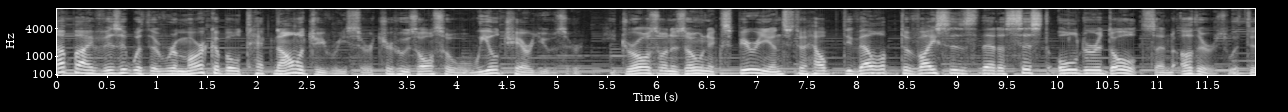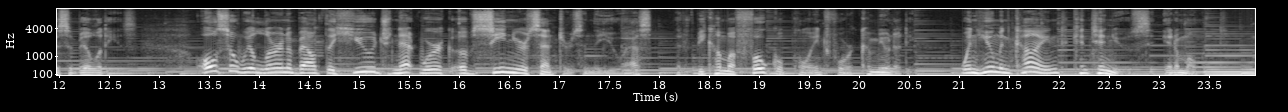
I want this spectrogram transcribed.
Up, I visit with a remarkable technology researcher who's also a wheelchair user. He draws on his own experience to help develop devices that assist older adults and others with disabilities. Also, we'll learn about the huge network of senior centers in the U.S. that have become a focal point for community. When Humankind continues in a moment.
